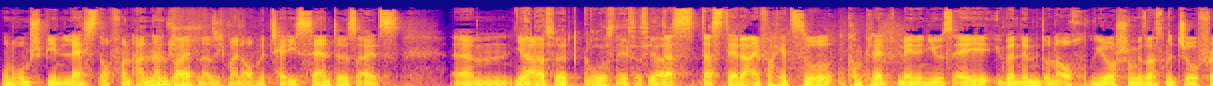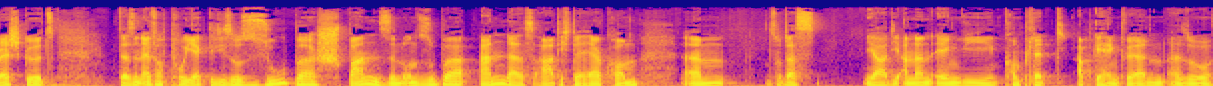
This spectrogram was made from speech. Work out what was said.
und rumspielen lässt, auch von anderen Seiten. Also ich meine auch mit Teddy Santis als ähm, ja, ja, das wird groß nächstes Jahr. Dass, dass der da einfach jetzt so komplett Made in USA übernimmt und auch, wie du auch schon gesagt hast, mit Joe Freshgoods. Da sind einfach Projekte, die so super spannend sind und super andersartig daherkommen, ähm, sodass ja die anderen irgendwie komplett abgehängt werden. Also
